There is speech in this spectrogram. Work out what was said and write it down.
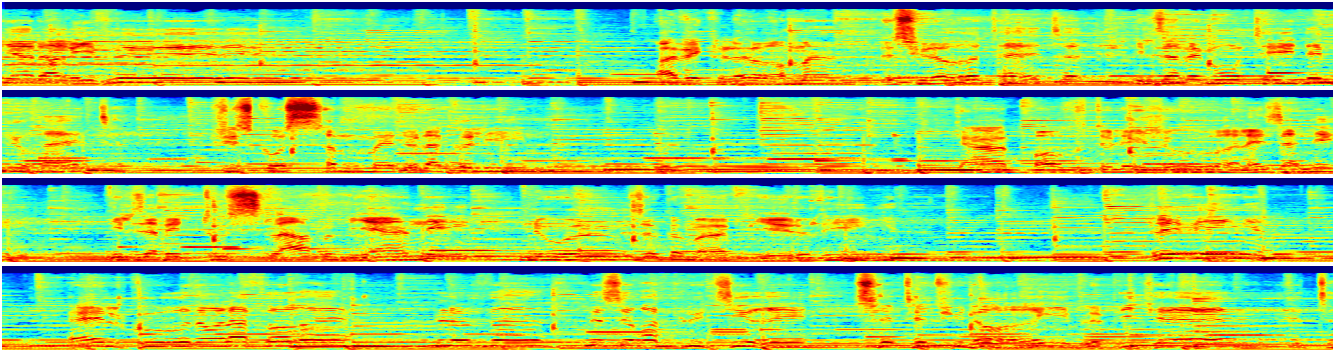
vient d'arriver avec leurs mains dessus leur tête, ils avaient monté des burettes jusqu'au sommet de la colline. Qu'importe les jours et les années, ils avaient tous l'âme bien née, noueuse comme un pied de vigne. Les vignes, la forêt, le vin ne sera plus tiré, c'était une horrible piquette.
